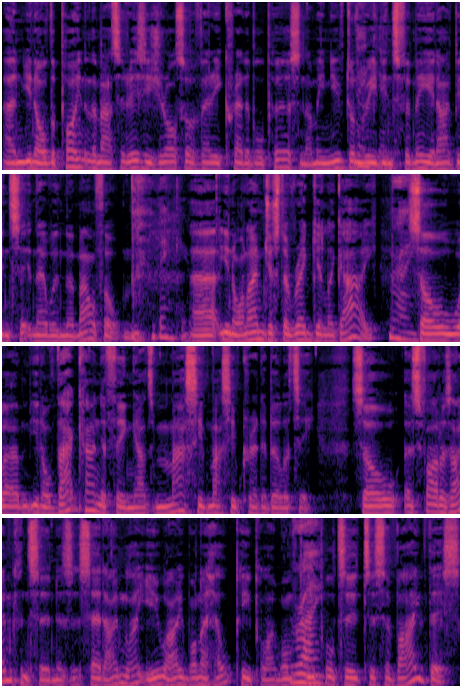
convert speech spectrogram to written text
And you know, the point of the matter is, is you're also a very credible person. I mean, you've done Thank readings you. for me, and I've been sitting there with my mouth open. Thank you. Uh, you know, and I'm just a regular guy. Right. So um, you know, that kind of thing adds massive, massive credibility. So as far as I'm concerned, as I said, I'm like you. I want to help people. I want right. people to to survive this.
